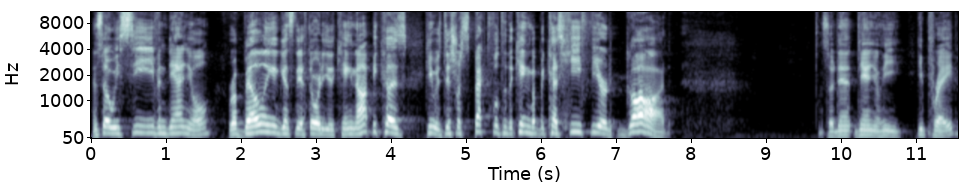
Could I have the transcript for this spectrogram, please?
And so we see even Daniel rebelling against the authority of the king, not because he was disrespectful to the king, but because he feared God. So Daniel, he, he prayed.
